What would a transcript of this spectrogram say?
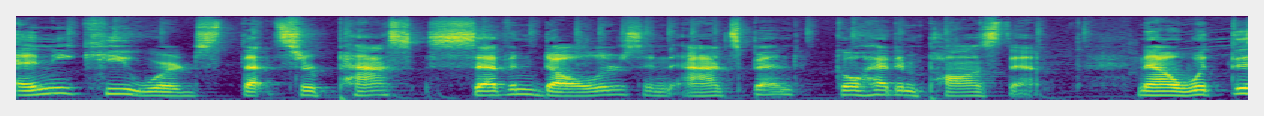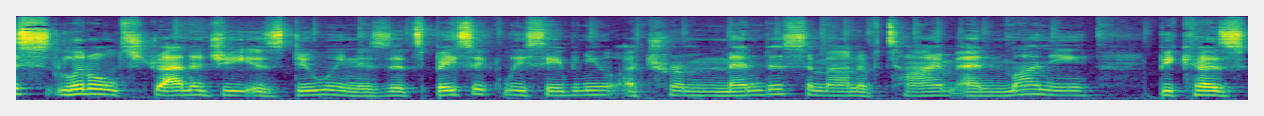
any keywords that surpass $7 in ad spend, go ahead and pause them. Now, what this little strategy is doing is it's basically saving you a tremendous amount of time and money because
